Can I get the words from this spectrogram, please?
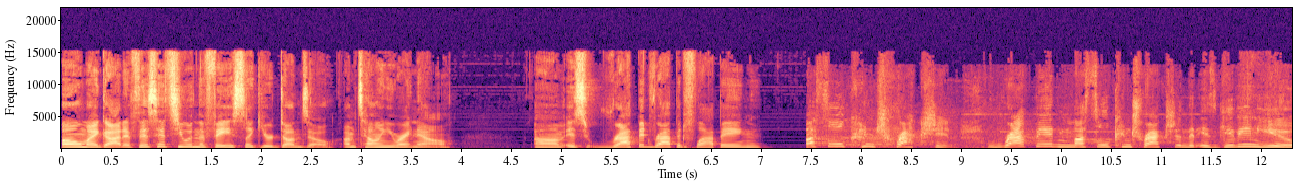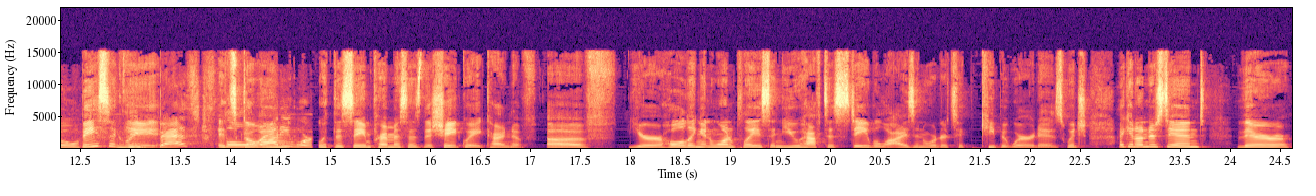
oh my God, if this hits you in the face, like you're donezo. I'm telling you right now. Um, it's rapid, rapid flapping. muscle contraction. Rapid muscle contraction that is giving you Basically, the best full it's going body work. with the same premise as the shake weight, kind of, of you're holding it in one place and you have to stabilize in order to keep it where it is, which I can understand their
